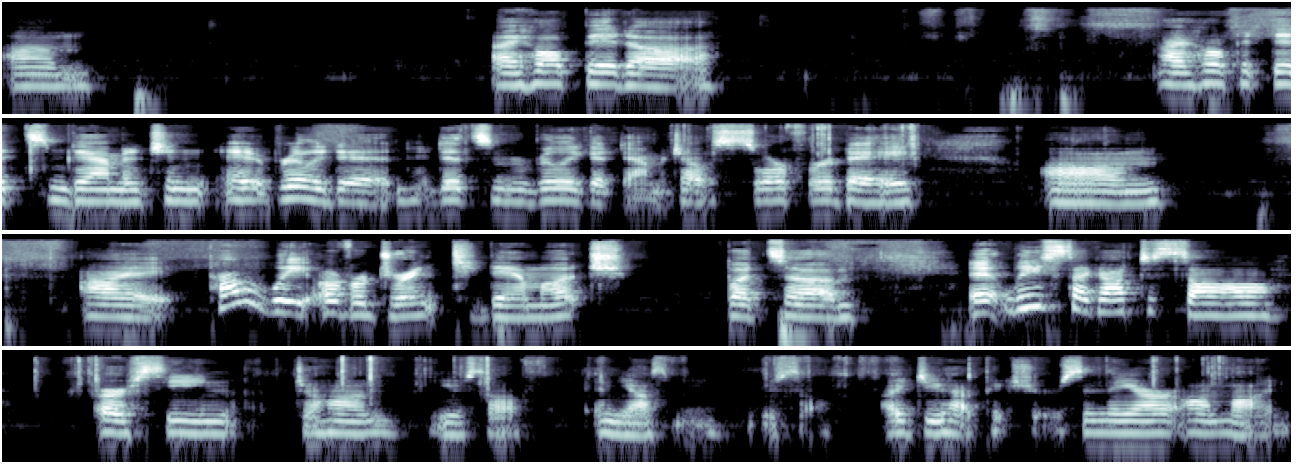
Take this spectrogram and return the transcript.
Um, I hope it, uh, I hope it did some damage, and it really did. It did some really good damage. I was sore for a day. Um, I probably overdrank too damn much, but um, at least I got to saw or seen Jahan Yousaf and Yasmine Yousaf. I do have pictures, and they are online.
